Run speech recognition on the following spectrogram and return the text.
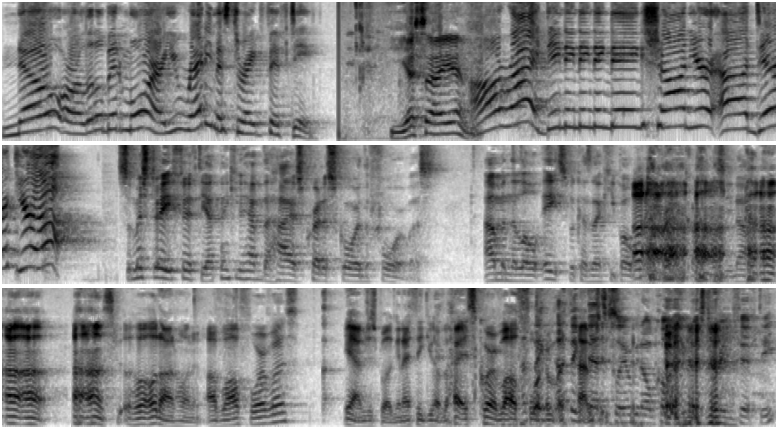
no, or a little bit more. Are you ready, Mr. 850? Yes, I am. All right, ding, ding, ding, ding, ding. Sean, you're, uh, Derek, you're up. So, Mr. 850, I think you have the highest credit score of the four of us. I'm in the low eights because I keep opening credit cards, you know. Uh, uh, uh, uh, uh, hold on, hold on. Of all four of us? Yeah, I'm just bugging. I think you have the highest score of all four think, of I us. think I'm that's just- clear. We don't call you Mr. 850.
